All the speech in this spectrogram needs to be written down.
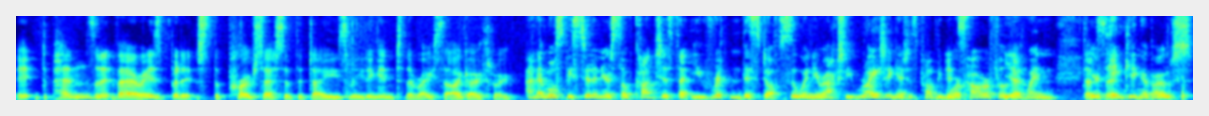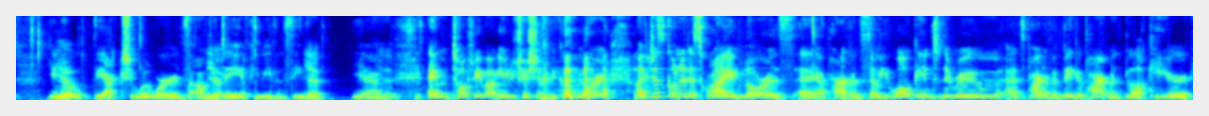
it depends and it varies, but it's the process of the days leading into the race that I go through. And it must be still in your subconscious that you've written this stuff. So when you're actually writing it, it's probably more It's- powerful yeah, than when you're it. thinking about, you know, the actual words on the day if you even see them. Yeah. Yeah. Yeah, Um, talk to me about your nutrition because we were. I'm just going to describe Laura's uh, apartment. So you walk into the room. It's part of a big apartment block here.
